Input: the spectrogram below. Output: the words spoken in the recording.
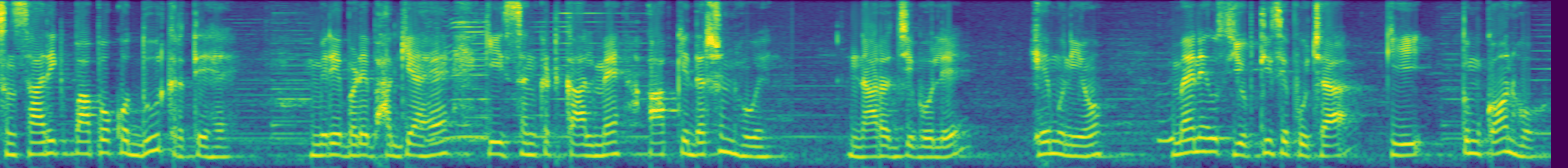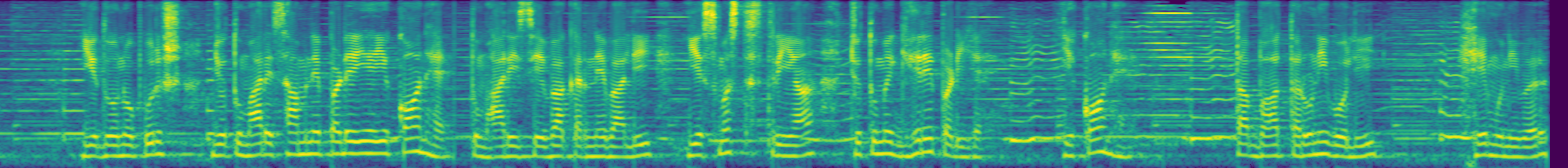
संसारिक पापों को दूर करते हैं। मेरे बड़े भाग्य है कि इस संकट काल में आपके दर्शन हुए। नारद जी बोले, हे मुनियो, मैंने उस युवती से पूछा कि तुम कौन हो? ये दोनों पुरुष जो तुम्हारे सामने पड़े ये ये कौन है? तुम्हारी सेवा करने वाली ये समस्त स्त्रियाँ जो तुम्हें घेरे पड़ी है, ये कौन है? तब बहुत तरुणी बोली, हे मुनिवर,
